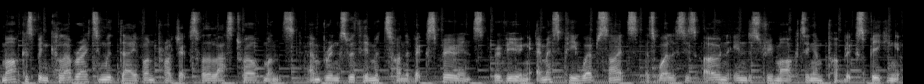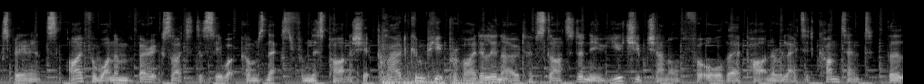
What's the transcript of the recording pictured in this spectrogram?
Mark has been collaborating with Dave on projects for the last 12 months and brings with him a ton of experience reviewing MSP websites as well as his own industry marketing and public speaking experience. I, for one, am very excited to see what comes next from this partnership. Cloud compute provider Linode have started a new YouTube channel for all their partner related content. The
